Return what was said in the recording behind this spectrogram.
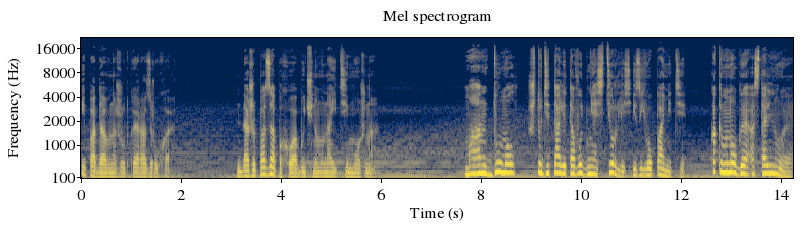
и подавно жуткая разруха. Даже по запаху обычному найти можно. Ман думал, что детали того дня стерлись из его памяти, как и многое остальное.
